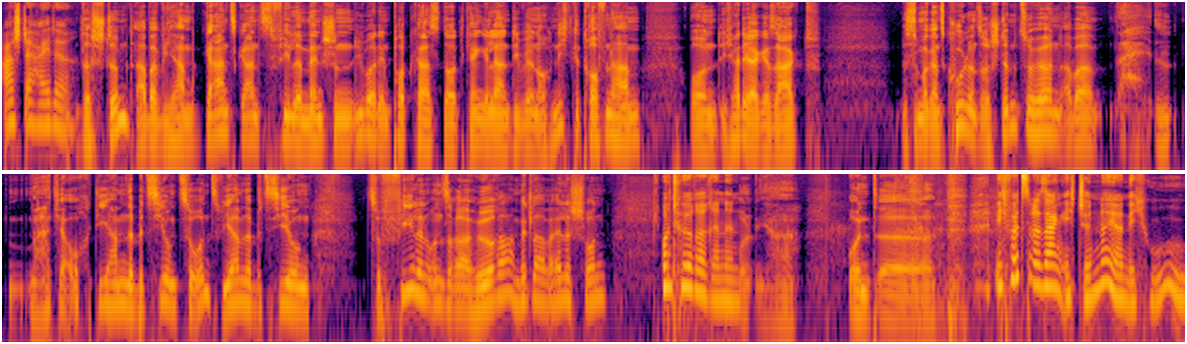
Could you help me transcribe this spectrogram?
Arsch der Heide. Das stimmt, aber wir haben ganz, ganz viele Menschen über den Podcast dort kennengelernt, die wir noch nicht getroffen haben. Und ich hatte ja gesagt, es ist immer ganz cool, unsere Stimmen zu hören, aber äh, man hat ja auch, die haben eine Beziehung zu uns, wir haben eine Beziehung zu vielen unserer Hörer mittlerweile schon. Und Hörerinnen. Und ja, und äh, Ich wollte es nur sagen, ich gender ja nicht. Huh.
